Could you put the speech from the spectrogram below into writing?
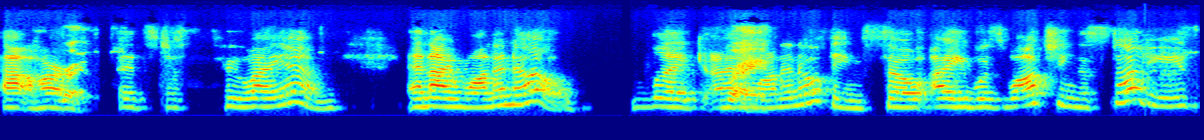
at heart. Right. It's just who I am, and I want to know. Like I Right. want to know things. So I was watching the studies.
